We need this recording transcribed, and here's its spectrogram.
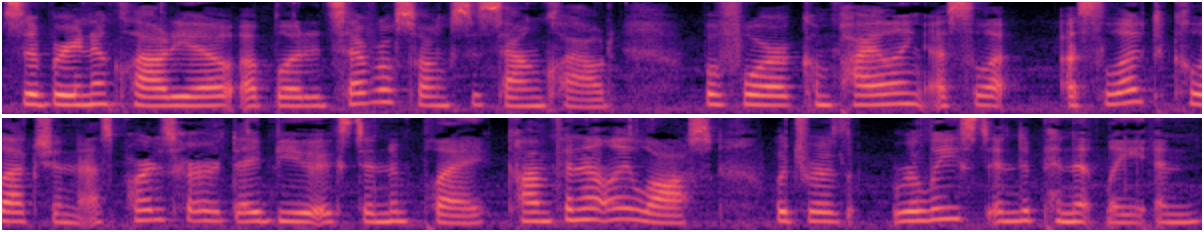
Sabrina Claudio uploaded several songs to SoundCloud before compiling a, sele- a select collection as part of her debut extended play, Confidently Lost, which was released independently in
